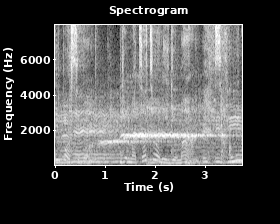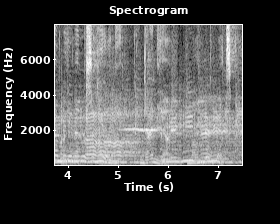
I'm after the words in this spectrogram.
Impossible Jumatatu hadi Ijumaa saa kumi na mbili na nusu jioni ndani ya Mambo Moto.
